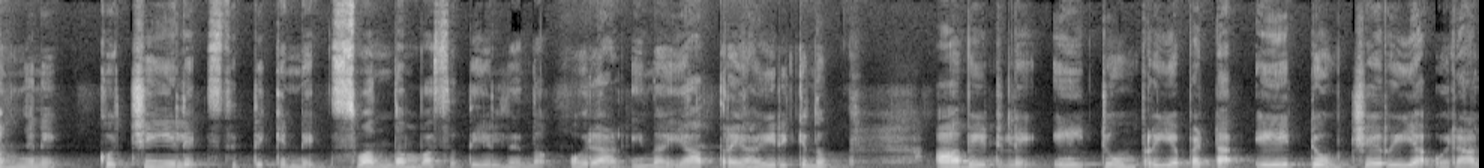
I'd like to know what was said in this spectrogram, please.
അങ്ങനെ കൊച്ചിയിലെ സിദ്ദിഖിന്റെ സ്വന്തം വസതിയിൽ നിന്ന് ഒരാൾ ഇന്ന് യാത്രയായിരിക്കുന്നു. ആ വീട്ടിലെ ഏറ്റവും പ്രിയപ്പെട്ട ഏറ്റവും ചെറിയ ഒരാൾ.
